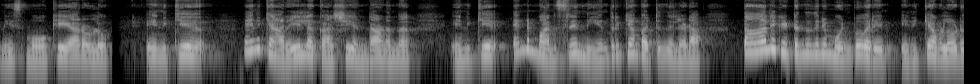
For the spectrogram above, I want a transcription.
നീ സ്മോക്ക് ചെയ്യാറുള്ളൂ. എനിക്ക് എനിക്കറിയില്ല കാശി എന്താണെന്ന്. എനിക്ക് എന്റെ മനസ്സിനെ നിയന്ത്രിക്കാൻ പറ്റുന്നില്ലടാ. താൽ കിട്ടുന്നതിന് മുൻപ് വരെയും എനിക്ക് അവളോട്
